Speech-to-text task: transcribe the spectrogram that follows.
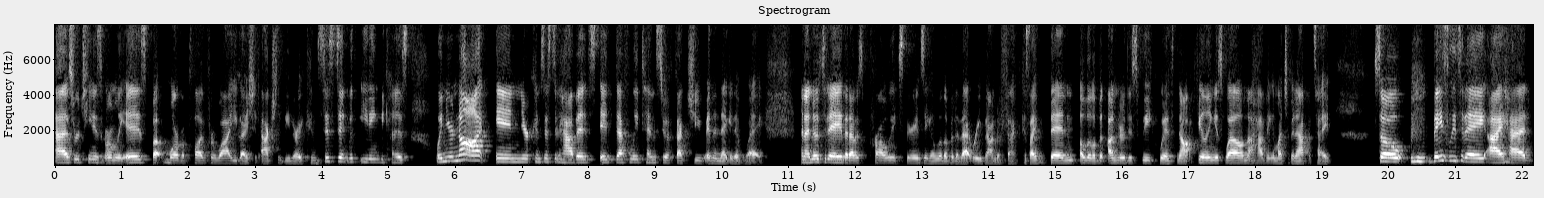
as routine as it normally is but more of a plug for why you guys should actually be very consistent with eating because when you're not in your consistent habits it definitely tends to affect you in a negative way and I know today that I was probably experiencing a little bit of that rebound effect because I've been a little bit under this week with not feeling as well, not having much of an appetite. So basically, today I had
